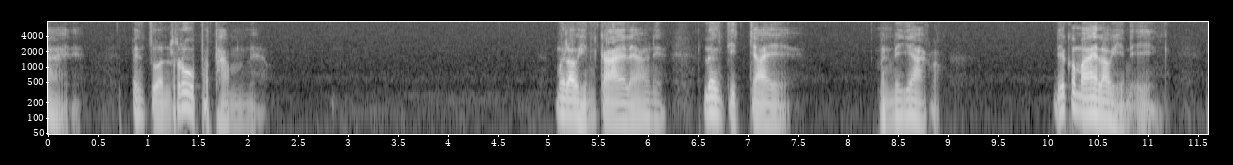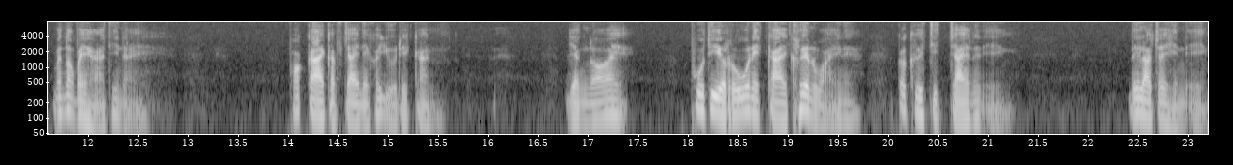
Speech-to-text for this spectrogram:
ง่ายเนี่ยเป็นส่วนรูปธรรมเนี่ยเมื่อเราเห็นกายแล้วเนี่ย เรื่องจิตใจมันไม่ยากหรอก เดี๋ยวก็มาให้เราเห็นเอง ไม่ต้องไปหาที่ไหน เพราะกายกับใจเนี่ยเขาอยู่ด้วยกัน อย่างน้อยผู้ที่รู้ในกายเคลื่อนไหวเนี่ย ก็คือจิตใจนั่นเองนี่เราจะเห็นเอง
